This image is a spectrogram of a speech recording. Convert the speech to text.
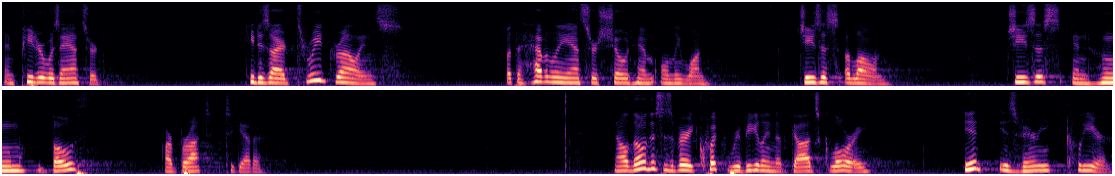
and Peter was answered. He desired three dwellings, but the heavenly answer showed him only one Jesus alone. Jesus in whom both are brought together. And although this is a very quick revealing of God's glory, it is very clear.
